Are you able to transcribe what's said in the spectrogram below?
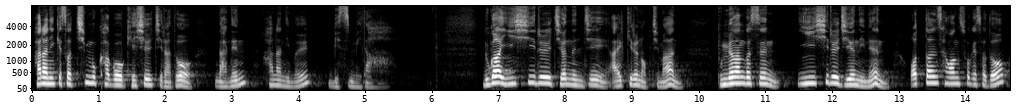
하나님께서 침묵하고 계실지라도 나는 하나님을 믿습니다. 누가 이 시를 지었는지 알 길은 없지만 분명한 것은 이 시를 지은 이는 어떤 상황 속에서도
